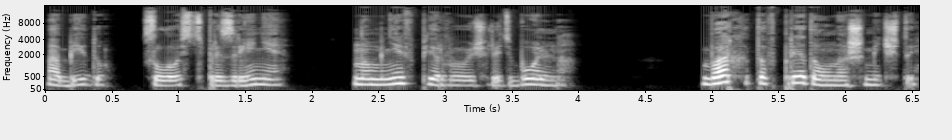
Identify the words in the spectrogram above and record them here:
Обиду, злость, презрение. Но мне в первую очередь больно. Бархатов предал наши мечты.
